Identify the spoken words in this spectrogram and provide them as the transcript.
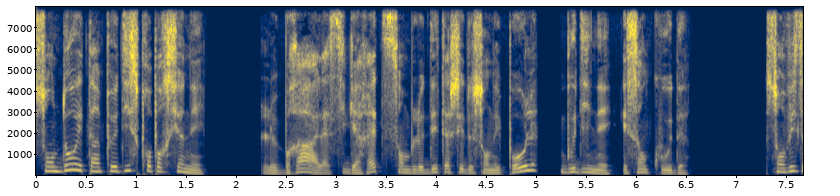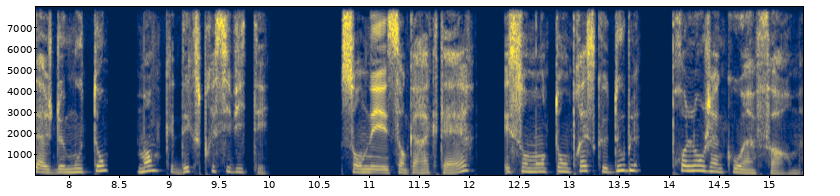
Son dos est un peu disproportionné. Le bras à la cigarette semble détaché de son épaule, boudiné et sans coude. Son visage de mouton manque d'expressivité. Son nez est sans caractère et son menton presque double prolonge un cou informe.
